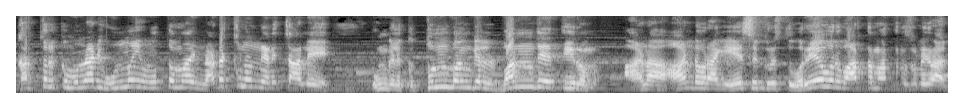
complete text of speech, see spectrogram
கர்த்தருக்கு முன்னாடி உண்மையும் முத்தமாய் நடக்கணும்னு நினைச்சாலே உங்களுக்கு துன்பங்கள் வந்தே தீரும். ஆனா ஆண்டவராக இயேசு கிறிஸ்து ஒரே ஒரு வார்த்தை மாத்திரம் சொல்லுகிறார்.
